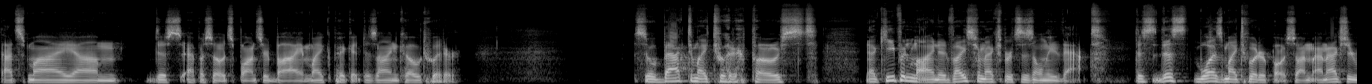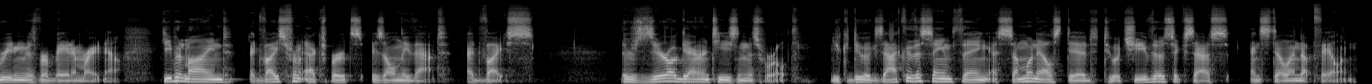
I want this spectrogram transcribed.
That's my, um, this episode sponsored by Mike Pickett Design Co. Twitter. So back to my Twitter post. Now, keep in mind, advice from experts is only that. This this was my Twitter post, so I'm, I'm actually reading this verbatim right now. Keep in mind, advice from experts is only that advice. There's zero guarantees in this world. You could do exactly the same thing as someone else did to achieve their success and still end up failing.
